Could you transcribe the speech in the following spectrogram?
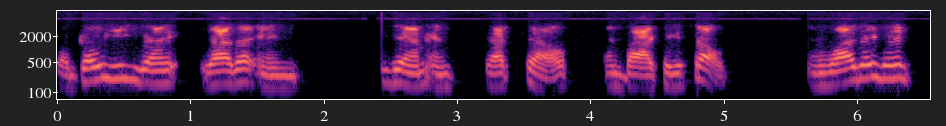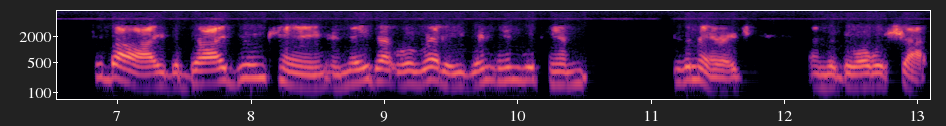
But go ye rather and to them and that sell, and buy for yourselves. And while they went to buy, the bridegroom came, and they that were ready went in with him to the marriage, and the door was shut.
